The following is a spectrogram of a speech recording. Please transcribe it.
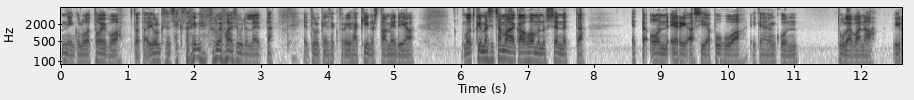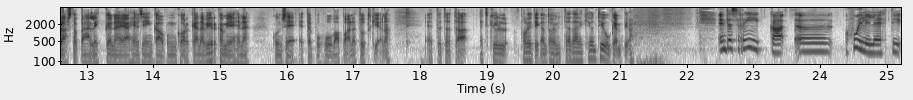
niin kuin luo toivoa tota, julkisen sektorin tulevaisuudelle, että, että julkinen sektori yhä kiinnostaa mediaa. Mutta kyllä mä sitten samaan aikaan huomannut sen, että, että on eri asia puhua ikään kuin tulevana virastopäällikkönä ja Helsingin kaupungin korkeana virkamiehenä kuin se, että puhuu vapaana tutkijana. Että, tota, että kyllä politiikan toimittajat ainakin on tiukempia. Entäs Riikka, äh, Huililehti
